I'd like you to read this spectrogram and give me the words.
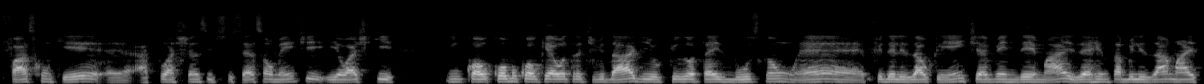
faz com que é, a tua chance de sucesso aumente e eu acho que em qual, como qualquer outra atividade, o que os hotéis buscam é fidelizar o cliente, é vender mais, é rentabilizar mais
